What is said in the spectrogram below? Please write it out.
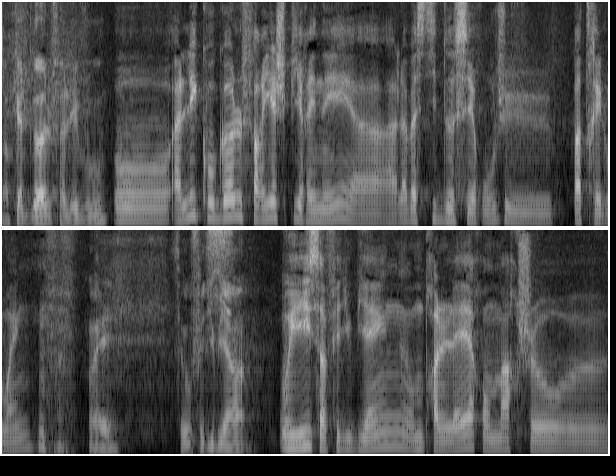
Dans quel golf allez-vous? Au, à l'éco-golf Ariège-Pyrénées, à la Bastide de Cérou, je suis pas très loin. Oui. Ça vous fait du bien? Oui, ça fait du bien. On prend l'air, on marche euh,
